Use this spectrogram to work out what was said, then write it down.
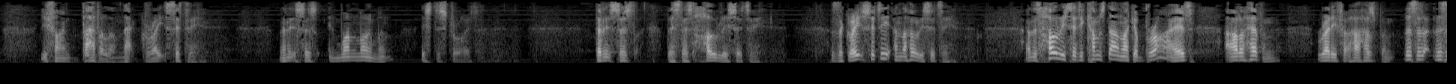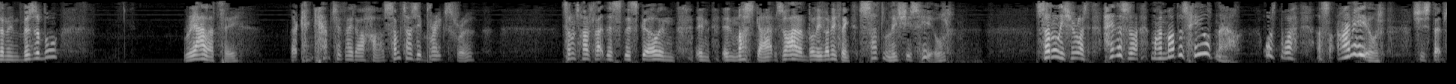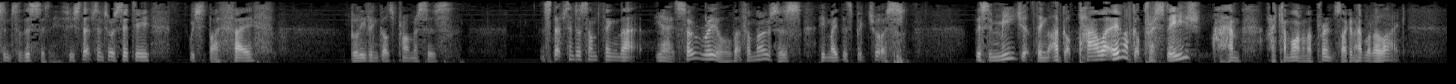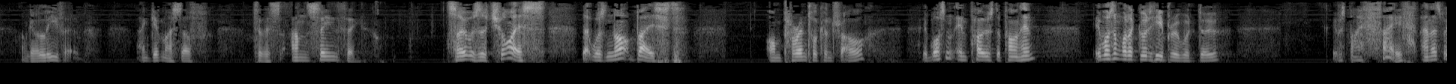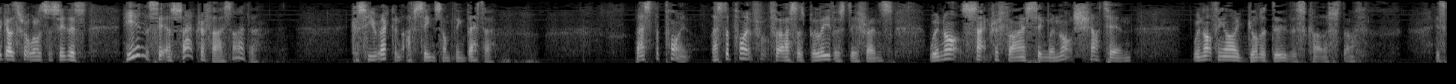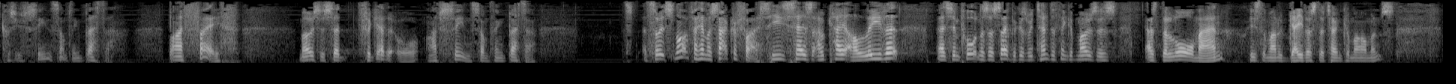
you find Babylon, that great city. Then it says, in one moment, it's destroyed. Then it says, there's this holy city. There's the great city and the holy city. And this holy city comes down like a bride out of heaven, ready for her husband. There's, a, there's an invisible reality that can captivate our hearts. Sometimes it breaks through. Sometimes, like this, this girl in, in, in Muscat, so I don't believe anything. Suddenly she's healed. Suddenly she realizes, hey, this, my mother's healed now. What, what, I'm healed. She steps into this city. She steps into a city which is by faith, believing God's promises, and steps into something that, yeah, it's so real that for Moses, he made this big choice this immediate thing that I've got power in, I've got prestige. I am, I come on, I'm a prince, I can have what I like. I'm going to leave it. and give myself to this unseen thing. So it was a choice that was not based on parental control. It wasn't imposed upon him. It wasn't what a good Hebrew would do. It was by faith. And as we go through, I want us to see this. He didn't see it as sacrifice either. Because he reckoned, I've seen something better. That's the point. That's the point for, for us as believers, dear friends. We're not sacrificing, we're not shut in, we're not thinking, oh, I've got to do this kind of stuff. It's because you've seen something better. By faith, Moses said, forget it all, I've seen something better. So it's not for him a sacrifice. He says, okay, I'll leave it. That's important, as I say, because we tend to think of Moses as the law man. He's the one who gave us the Ten Commandments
